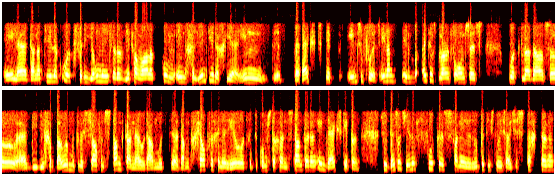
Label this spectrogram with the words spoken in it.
en uh, dan natuurlik ook vir die jong mense wat weet van waar hulle kom en geleenthede gee en werkskep ensovoorts. En dan en uiters belangrik vir ons is ook dat daar so uh, die die geboue moet hulle self in stand kan hou. Daar moet uh, daar moet geld gegenereer word vir toekomstige instandhouding en werkskepping. So dis ons hele fokus van die Rupert Historiese Huise Stichting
